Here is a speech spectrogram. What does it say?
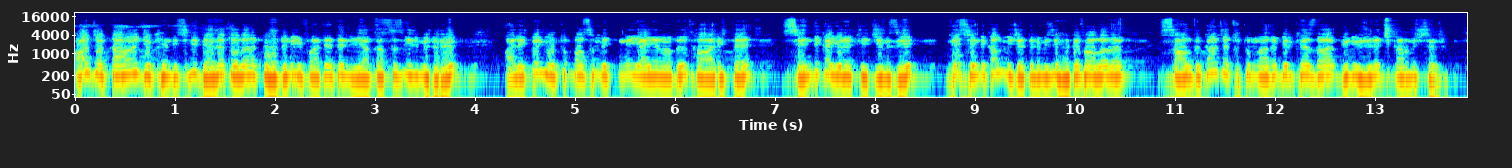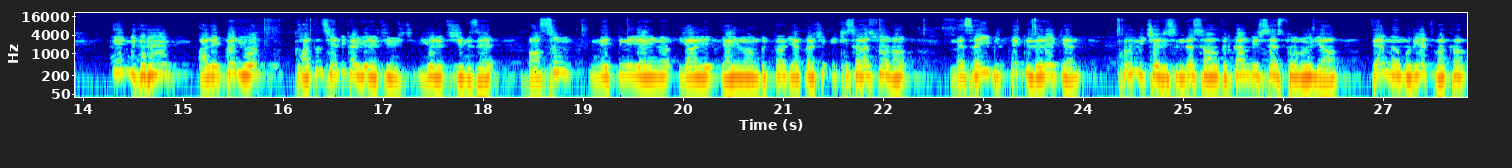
Ancak daha önce kendisini devlet olarak gördüğünü ifade eden liyakatsız il müdürü, Alekber Yurt'un basın metnini yayınladığı tarihte sendika yöneticimizi ve sendikal mücadelemizi hedefe alarak saldırganca tutumlarını bir kez daha gün yüzüne çıkarmıştır. İl müdürü Alekber Yurt, kadın sendika yönetici- yöneticimize basın metnini yayınlandıktan yaklaşık iki saat sonra mesai bitmek üzereyken kurum içerisinde saldırgan bir ses tonuyla ve memuriyet vaka,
